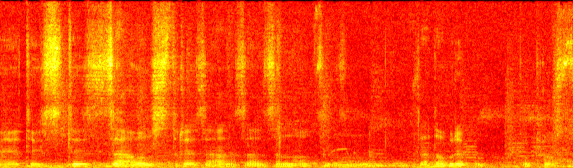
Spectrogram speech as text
e, to, jest, to jest za ostre, za, za, za, no, za dobre po, po prostu.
